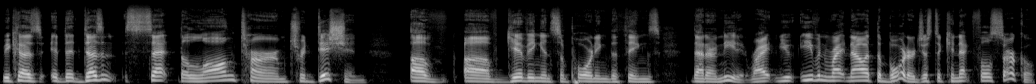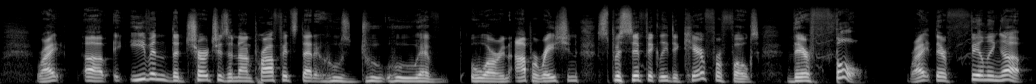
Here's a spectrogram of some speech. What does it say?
Because it, it doesn't set the long term tradition of of giving and supporting the things that are needed, right? You even right now at the border, just to connect full circle, right? Uh, even the churches and nonprofits that who's who, who have who are in operation specifically to care for folks, they're full, right? They're filling up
